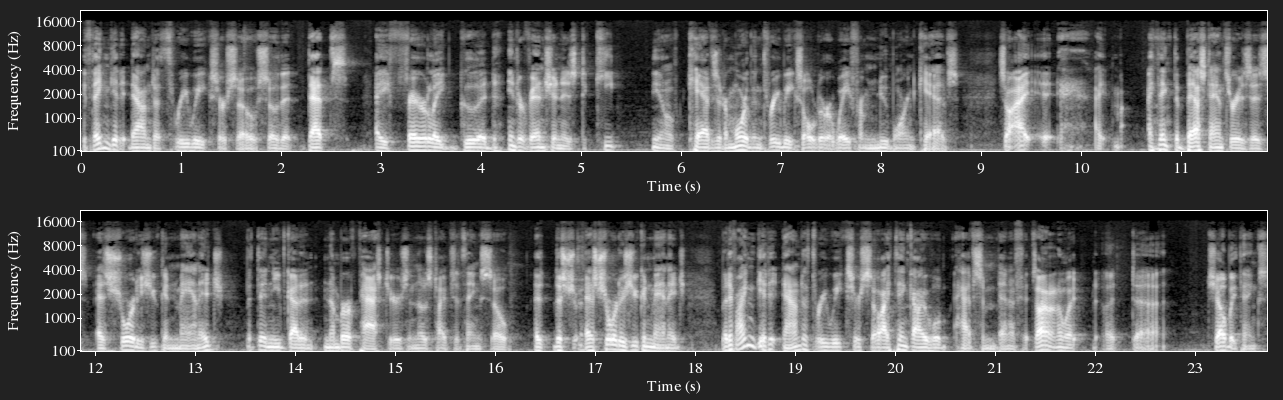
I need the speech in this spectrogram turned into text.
if they can get it down to three weeks or so, so that that's a fairly good intervention is to keep you know calves that are more than three weeks older away from newborn calves. So I, I, I think the best answer is as, as short as you can manage, but then you've got a number of pastures and those types of things. So uh, as, as short as you can manage. But if I can get it down to three weeks or so, I think I will have some benefits. I don't know what, what uh, Shelby thinks.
